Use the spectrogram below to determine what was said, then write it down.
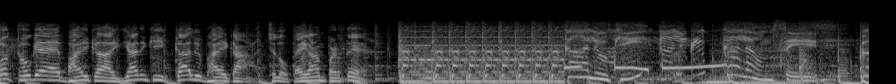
वक्त हो गया है भाई का यानी कि कालू भाई का। चलो पैगाम पढ़ते हैं। कालू की कलम से कलम से।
